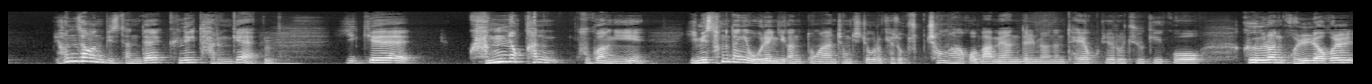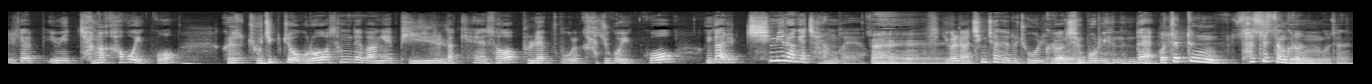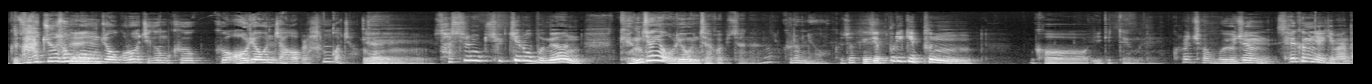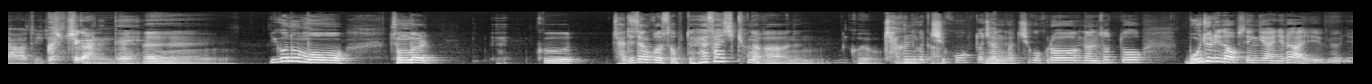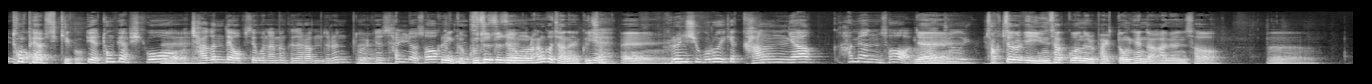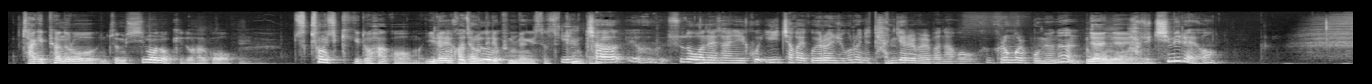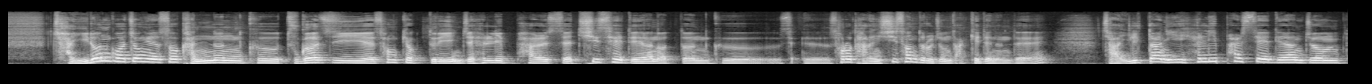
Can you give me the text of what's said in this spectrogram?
현상은 비슷한데 굉장히 다른 게 음. 이게 강력한 국왕이 이미 상당히 오랜 기간 동안 정치적으로 계속 숙청하고 마음에 안 들면은 대역죄로 죽이고 그런 권력을 이게 이미 장악하고 있고 그래서 조직적으로 상대방의 비리를 다 캐서 블랙북을 가지고 있고 그러니까 아주 치밀하게 잘한 거예요. 네. 이걸 내가 칭찬해도 좋을지 그러네. 모르겠는데 어쨌든 사실상 그런 거잖아요. 그렇죠? 아주 성공적으로 네. 지금 그, 그 어려운 작업을 한 거죠. 네. 사실은 실제로 보면 굉장히 어려운 작업이잖아요. 그럼요. 그죠? 굉장히 뿌리 깊은 거이기 때문에. 그렇죠. 뭐 요즘 세금 얘기만 나와도 이게 쉽지가 않은데. 네. 이거는 뭐 정말 그 자재장거서부터 해산시켜 나가는 거요. 작은 그러니까. 거 치고 또 작은 네네. 거 치고 그러면서 또 모조리 다 없앤 게 아니라 통폐합시키고. 예, 통폐합시키고 네. 작은 데 없애고 나면 그 사람들은 또 이렇게 네. 살려서 그러니까 구조조정을 네. 한 거잖아요. 그렇죠? 예. 네. 그런 식으로 이렇게 강약하면서 네. 아주 적절하게 인사권을 발동해 나가면서 어 자기 편으로 좀 심어 놓기도 하고 숙청시키기도 하고 뭐 이런 네, 과정들이 분명히 있었을 텐데. 1차 수도원 해산이 있고 2차가 있고 이런 식으로 이제 단계를 발반하고 그, 그런 걸 보면은 네, 네. 아주 치밀해요. 자, 이런 과정에서 갖는 그 두 가지의 성격들이 이제 헨리 8세 치세에 대한 어떤 그 서로 다른 시선들을 좀 낳게 되는데 자, 일단 이 헨리 8세에 대한 좀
